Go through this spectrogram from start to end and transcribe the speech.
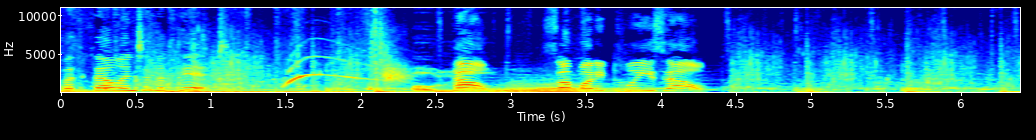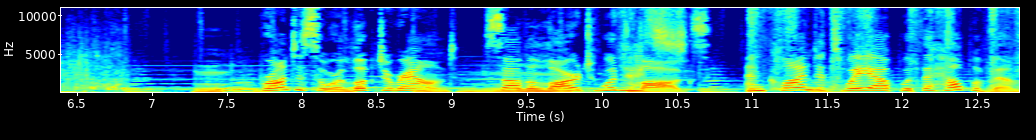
but fell into the pit. Oh no! Help! Somebody please help! Hmm? Brontosaur looked around, saw the large wooden logs, and climbed its way up with the help of them.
